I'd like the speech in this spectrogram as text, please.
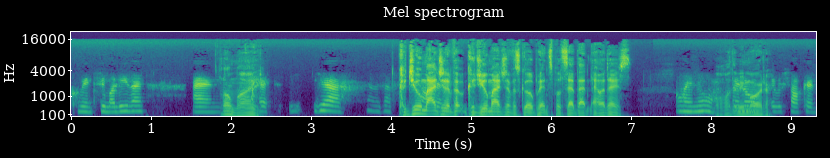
come in to my leaving. And Oh, my. To- yeah. Could you imagine if it, could you imagine if a school principal said that nowadays? Oh, I know. Oh, there'd I be know. murder. It was shocking.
